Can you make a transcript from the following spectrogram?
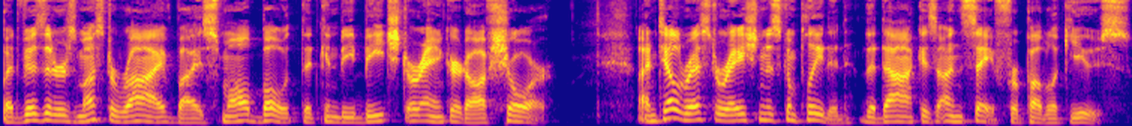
but visitors must arrive by a small boat that can be beached or anchored offshore. Until restoration is completed, the dock is unsafe for public use.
